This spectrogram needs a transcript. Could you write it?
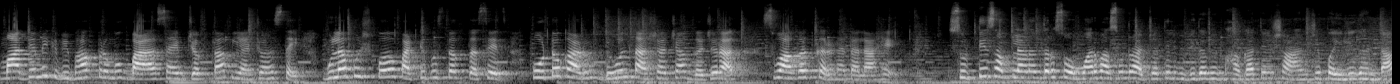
माध्यमिक विभाग प्रमुख बाळासाहेब जगताप यांच्या हस्ते गुलाबपुष्प पाठ्यपुस्तक तसेच फोटो काढून ढोल ताशाच्या गजरात स्वागत करण्यात आलं आहे. सुट्टी संपल्यानंतर सोमवारपासून राज्यातील विविध विभागातील शाळांची पहिली घंटा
